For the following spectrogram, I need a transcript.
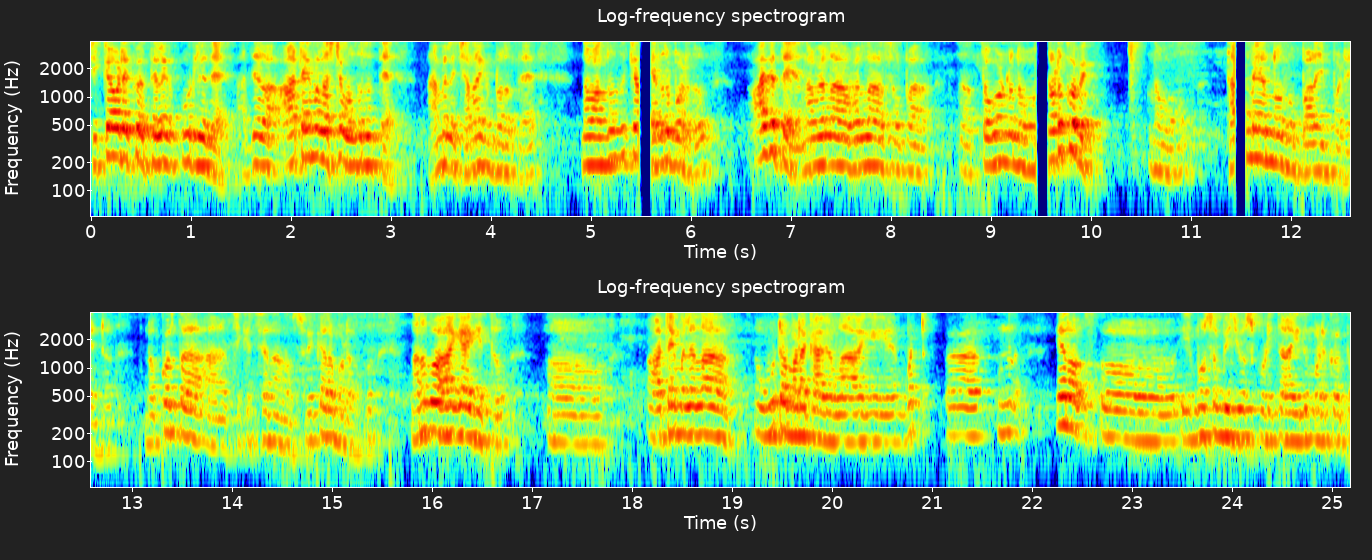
ಸಿಕ್ಕಾಪಟ್ಟೆ ತಲೆಗೆ ಕೂದಲಿದೆ. ಅದೇ ಆ ಟೈಮಲ್ಲಿ ಅಷ್ಟೇ ಉದುರುತ್ತೆ. ಆಮೇಲೆ ಚೆನ್ನಾಗಿ ಬರುತ್ತೆ. ನಾವು ಅಂದೋದಕ್ಕೆ ಹೆದರಬಾರ್ದು. ಆಗುತ್ತೆ. ನಾವೆಲ್ಲ ಅವೆಲ್ಲ ಸ್ವಲ್ಪ ತಗೊಂಡು ನಾವು ತಡ್ಕೋಬೇಕು. ನಾವು ತಾಳ್ಮೆ ಅನ್ನೋದು ಭಾಳ ಇಂಪಾರ್ಟೆಂಟು ನಕ್ಕೊಂತ, ಆ, ಚಿಕಿತ್ಸೆನ ನಾವು ಸ್ವೀಕಾರ ಮಾಡಬೇಕು. ನನಗೂ ಹಾಗೆ ಆಗಿತ್ತು. ಆ ಟೈಮಲ್ಲೆಲ್ಲ ಊಟ ಮಾಡೋಕ್ಕಾಗಲ್ಲ, ಹಾಗೆ ಬಟ್ ಏನೋ ಈ ಮೋಸಂಬಿ ಜ್ಯೂಸ್ ಕುಡಿತಾ, ಇದು ಮಾಡ್ಕೊತ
